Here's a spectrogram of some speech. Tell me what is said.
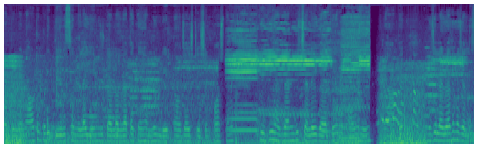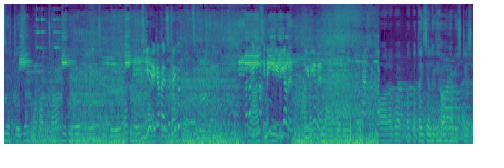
ऑटो लेने। ऑटो बड़ी देर से मिला ये मुझे डर लग रहा था कहीं हम लोग लेट ना हो जाए स्टेशन पहुँचने में, क्योंकि हस्बैंड भी चले गए थे, वो नहीं यहाँ पे। मुझे लग रहा था मैं जल्दी से स्टेशन पहुँच जाऊँ, क्योंकि वो ट्रेन छूट गई है। तो मेरी और अब आपको पता ही चल गया होगा हम स्टेशन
